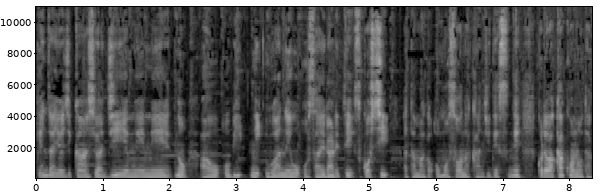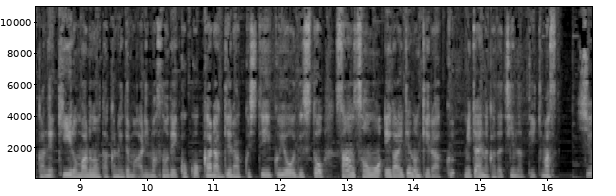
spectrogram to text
現在4時間足は GMMA の青帯に上値を抑えられて少し頭が重そうな感じですね。これは過去の高値、黄色丸の高値でもありますので、ここから下落していくようですと、3損を描いての下落みたいな形になっていきます。週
